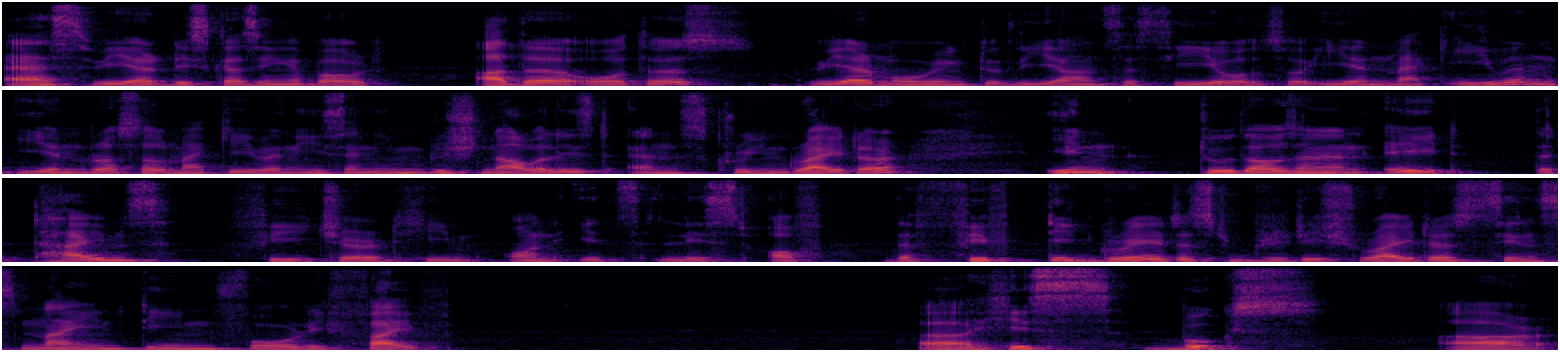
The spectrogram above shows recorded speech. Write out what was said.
as we are discussing about other authors, we are moving to the answer C also. Ian McEwan. Ian Russell McEwan is an English novelist and screenwriter. In 2008, The Times featured him on its list of the 50 greatest British writers since 1945. Uh, his books are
